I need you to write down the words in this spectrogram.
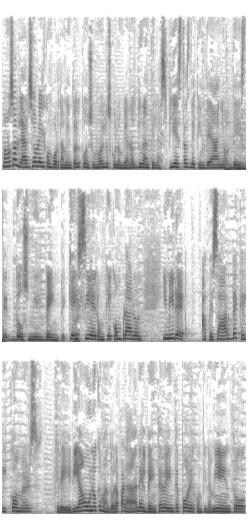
Vamos a hablar sobre el comportamiento del consumo de los colombianos durante las fiestas de fin de año de este 2020. ¿Qué hicieron? ¿Qué compraron? Y mire, a pesar de que el e-commerce creería uno que mandó la parada en el 2020 por el confinamiento,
